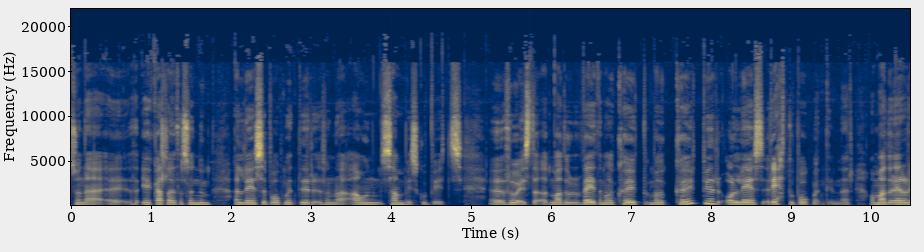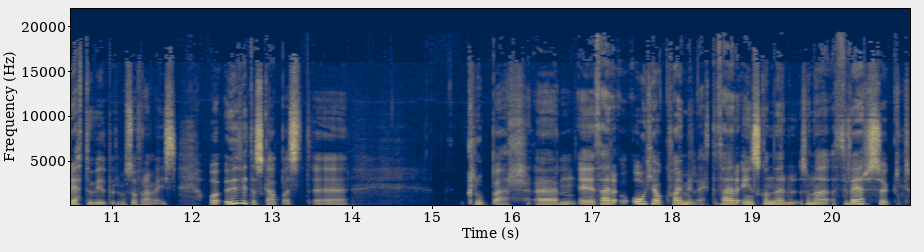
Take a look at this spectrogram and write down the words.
svona, eh, ég kallaði það svona að lesa bókmyndir svona án samviskubits eh, þú veist að maður veit að maður, kaup, maður kaupir og les réttu bókmyndinar og maður er réttum viðbyrjum og svo framvegs og auðvitað skapast uh, klubbar um, e, það er óhjákvæmilegt. Það er eins konar svona þversögn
